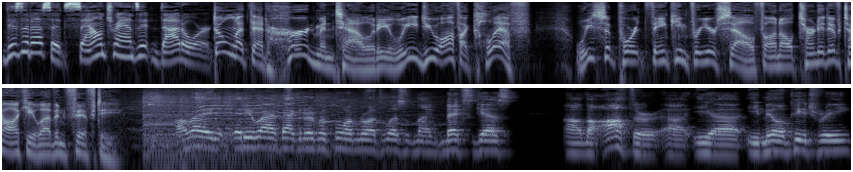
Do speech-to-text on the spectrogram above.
visit us at soundtransit.org. Don't let that herd mentality lead you off a cliff. We support thinking for yourself on Alternative Talk 1150. All right, Eddie Rye back in Urban Forum Northwest with my next guest, uh, the author, uh, e, uh, Emile Pitre,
